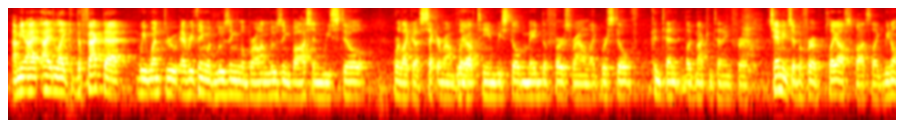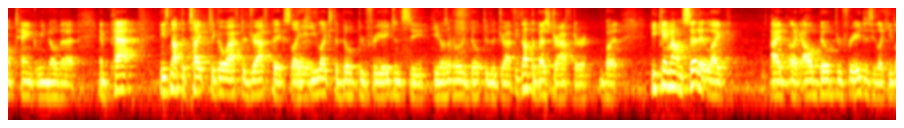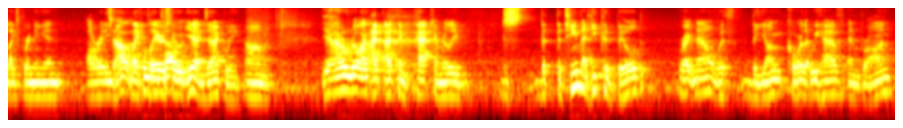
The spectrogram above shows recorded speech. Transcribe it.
I mean, I, I like the fact that we went through everything with losing LeBron, losing Bosh, and we still were like a second round playoff Right. team. We still made the first round. Like we're still content, like not contending for a championship, but for playoff spots. Like we don't tank. We know that. And Pat, he's not the type to go after draft picks. Like Right. he likes to build through free agency. He doesn't really build through the draft. He's not the best drafter, but he came out and said it like. I like I'll build through free agency. Like he likes bringing in already Talent, like proven players talent. who yeah exactly. Um, Yeah, I don't know. I, I, I think Pat can really just the the team that he could build right now with the young core that we have and Bron.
